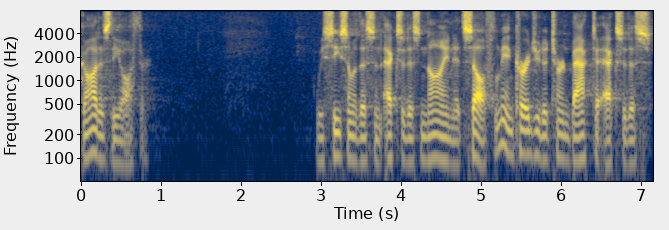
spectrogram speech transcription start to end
God is the author. We see some of this in Exodus 9 itself. Let me encourage you to turn back to Exodus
